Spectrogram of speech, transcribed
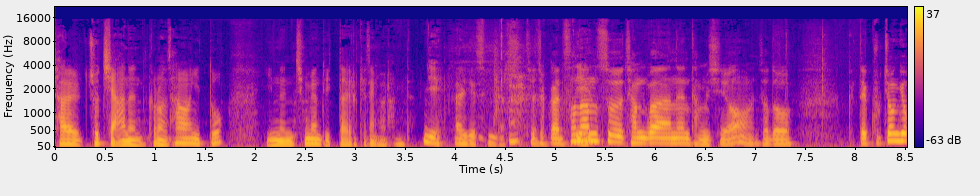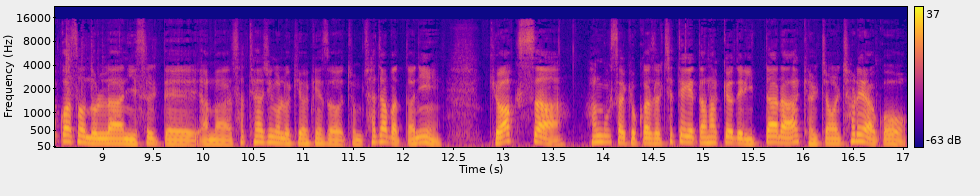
잘 좋지 않은 그런 상황이 또 있는 측면도 있다 이렇게 생각을 합니다. 예, 알겠습니다. 저 잠깐 서남수 예. 장관은 당시요. 저도 그때 국정교과서 논란 있을 때 아마 사퇴하신 걸로 기억해서 좀 찾아봤더니 교학사 한국사 교과서를 채택했던 학교들이 잇따라 결정을 철회하고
